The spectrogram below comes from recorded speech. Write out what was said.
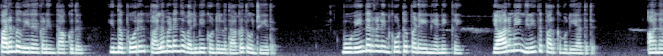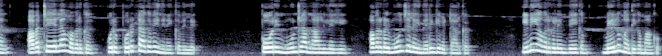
பரம்பு வீரர்களின் தாக்குதல் இந்த போரில் பல மடங்கு வலிமை கொண்டுள்ளதாக தோன்றியது. மூவேந்தர்களின் கூட்டுப்படையின் எண்ணிக்கை யாருமே நினைத்து பார்க்க முடியாதது. ஆனால் அவற்றையெல்லாம் அவர்கள் ஒரு பொருட்டாகவே நினைக்கவில்லை. போரின் மூன்றாம் நாளிலேயே அவர்கள் மூஞ்சலை நெருங்கிவிட்டார்கள். இனி அவர்களின் வேகம் மேலும் அதிகமாகும்.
